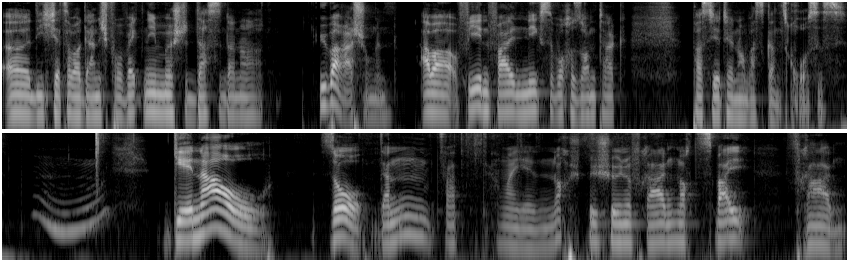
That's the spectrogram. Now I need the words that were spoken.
äh, die ich jetzt aber gar nicht vorwegnehmen möchte. Das sind dann noch Überraschungen. Aber auf jeden Fall nächste Woche Sonntag passiert ja noch was ganz Großes. Genau. So, dann was haben wir hier noch schöne Fragen. Noch zwei Fragen.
